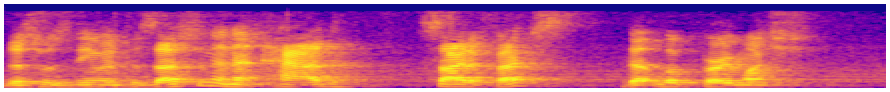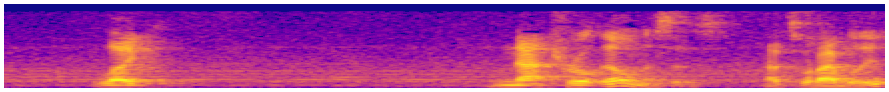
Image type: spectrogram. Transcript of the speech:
This was demon possession, and it had side effects that looked very much like natural illnesses. That's what I believe.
